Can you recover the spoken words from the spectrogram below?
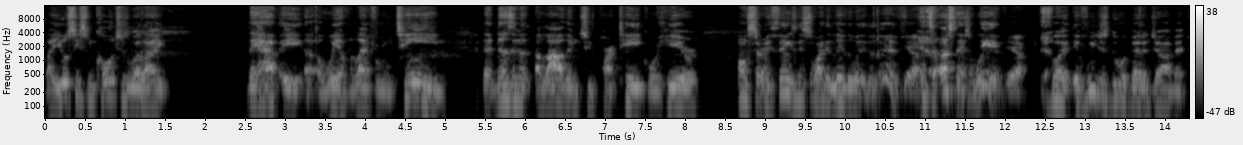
Like you'll see some cultures where like they have a a way of life, a routine that doesn't allow them to partake or hear on certain things. This is why they live the way they live. Yeah. And to us, that's weird. Yeah. Yeah. But if we just do a better job at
